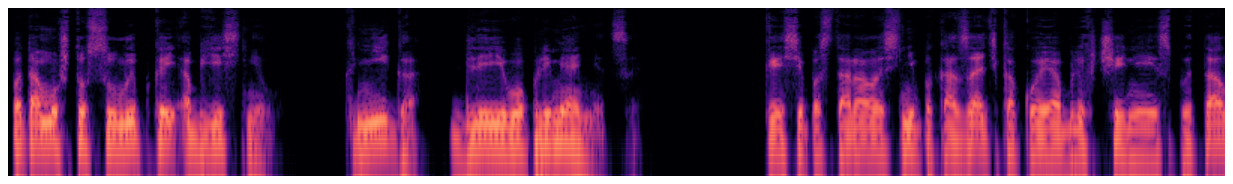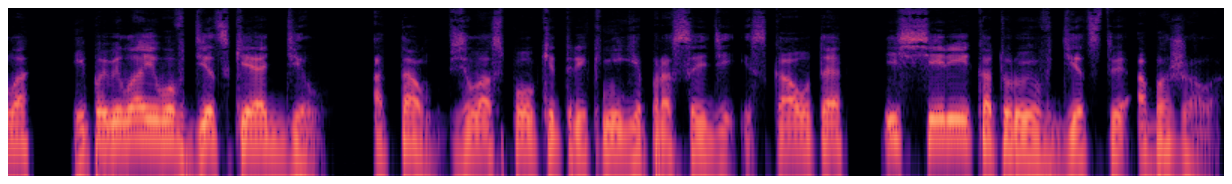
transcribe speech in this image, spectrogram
потому что с улыбкой объяснил. Книга для его племянницы. Кэсси постаралась не показать, какое облегчение испытала, и повела его в детский отдел, а там взяла с полки три книги про Сэдди и Скаута из серии, которую в детстве обожала.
